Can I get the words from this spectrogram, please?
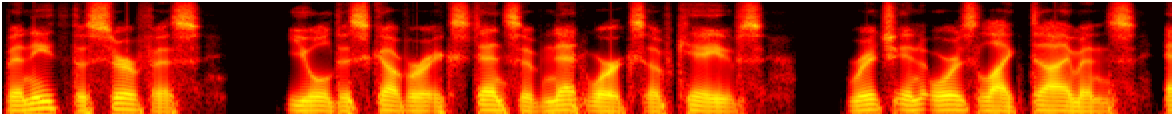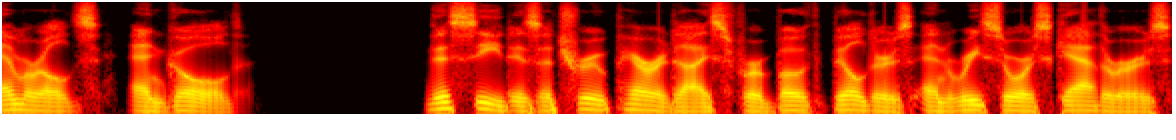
Beneath the surface, you'll discover extensive networks of caves, rich in ores like diamonds, emeralds, and gold. This seed is a true paradise for both builders and resource gatherers,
